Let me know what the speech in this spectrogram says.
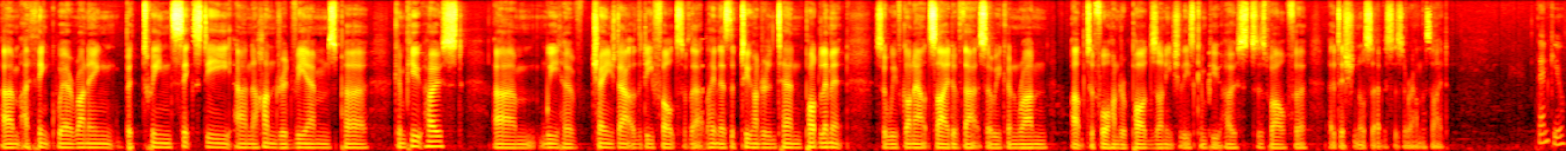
um, I think we're running between 60 and 100 VMs per compute host. Um, we have changed out of the defaults of that. I think there's the 210 pod limit. So we've gone outside of that so we can run up to 400 pods on each of these compute hosts as well for additional services around the side. Thank you,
